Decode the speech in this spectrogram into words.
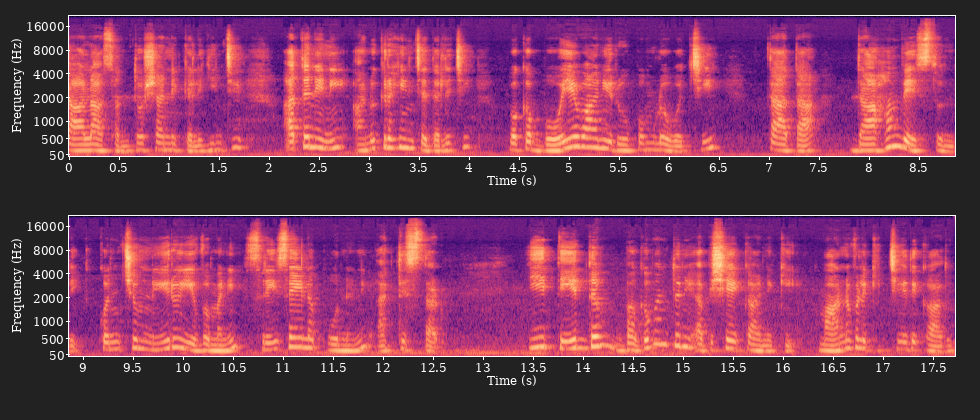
చాలా సంతోషాన్ని కలిగించి అతనిని అనుగ్రహించదలిచి ఒక బోయవాని రూపంలో వచ్చి తాత దాహం వేస్తుంది. కొంచెం నీరు ఇవ్వమని శ్రీశైల పూర్ణిని అర్థిస్తాడు. ఈ తీర్థం భగవంతుని అభిషేకానికి మానవులకిచ్చేది కాదు.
